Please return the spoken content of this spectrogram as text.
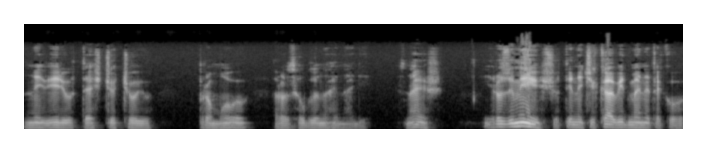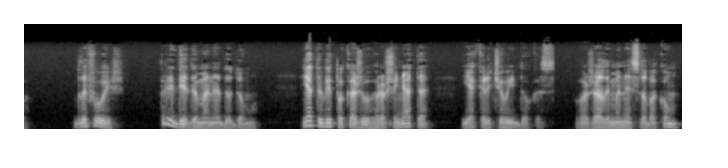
Не вірю в те, що чую, промовив розгублено Геннадій. Знаєш, я розумію, що ти не чекав від мене такого. Блефуєш, прийди до мене додому. Я тобі покажу грошенята як речовий доказ. Вважали мене слабаком,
